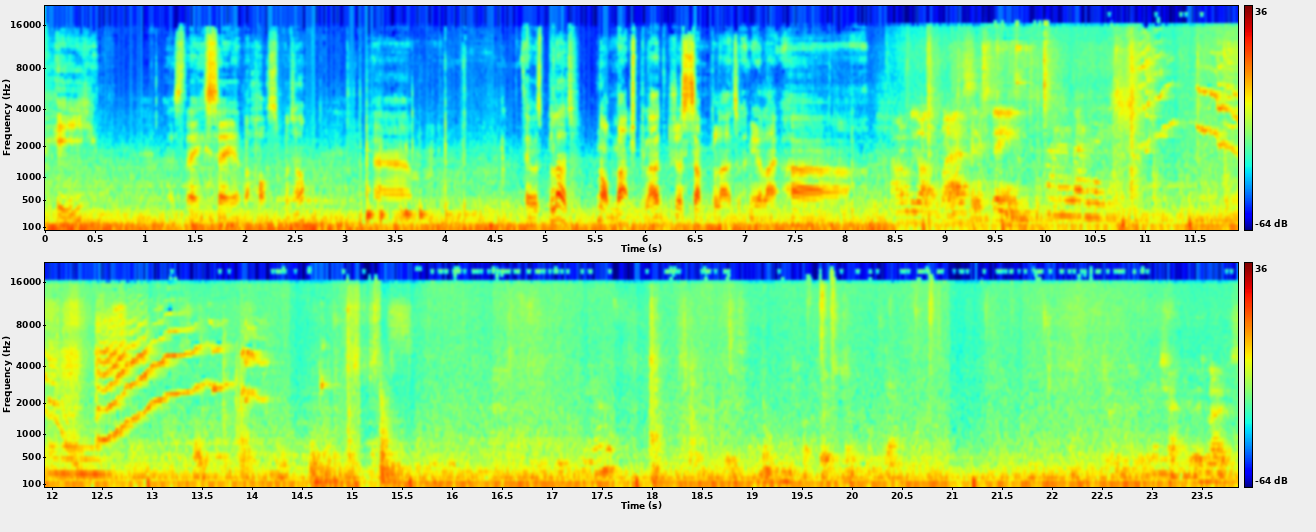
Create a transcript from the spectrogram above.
pee, as they say at the hospital, um, there was blood. Not much blood, just some blood. And you're like, ah. How long we got Claire? 16. How many? Yeah. Check his notes.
